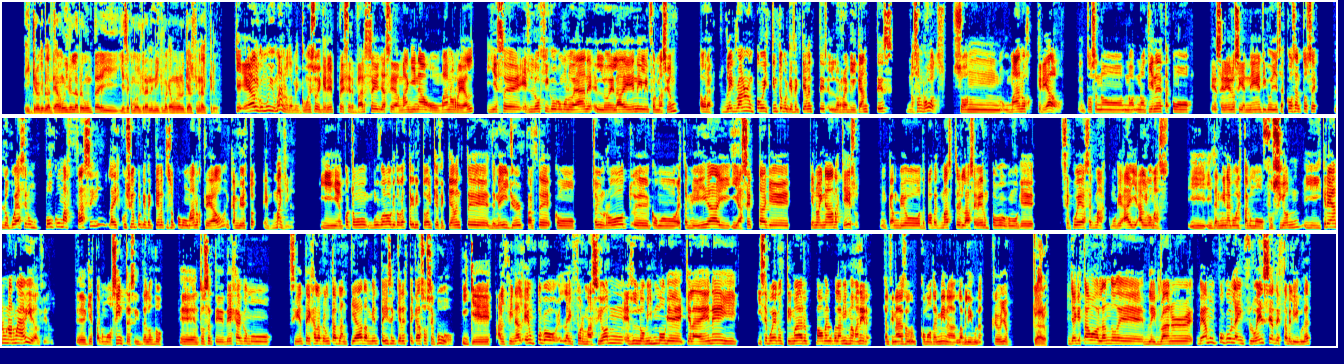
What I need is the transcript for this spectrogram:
Y creo que plantea muy bien la pregunta y, ese es como el gran enigma que a uno le queda al final, creo. Que es algo muy humano también, como eso de querer preservarse, ya sea máquina o humano real. Y eso es lógico como lo, de lo del ADN y la información. Ahora, Blade Runner es un poco distinto porque efectivamente los replicantes no son robots, son humanos creados. Entonces no, no, no tienen estas como eh, cerebros cibernéticos y esas cosas. Entonces lo puede hacer un poco más fácil la discusión porque efectivamente son como humanos creados. En cambio, esto es máquina. Y encuentro muy, muy bueno lo que tocaste, Cristóbal, que efectivamente The Major parte como soy un robot, eh, como esta es mi vida y, acepta que, que no hay nada más que eso. En cambio, The Puppet Master la hace ver un poco como que se puede hacer más, como que hay algo más. Y termina con esta como fusión y crean una nueva vida al final, eh, que está como síntesis de los dos. Eh, entonces te deja como si bien te deja la pregunta planteada, también te dicen que en este caso se pudo y que al final es un poco la información es lo mismo que, que el ADN y, y se puede continuar más o menos de la misma manera, que al final es como termina la película, creo yo. Claro. Ya que estamos hablando de Blade Runner, veamos un poco las influencias de esta película.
